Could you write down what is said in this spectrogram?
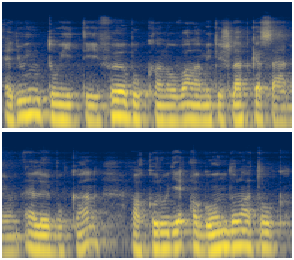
egy intuitív, fölbukkanó valami kis lepkeszárnyon előbukkan, akkor ugye a gondolatok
